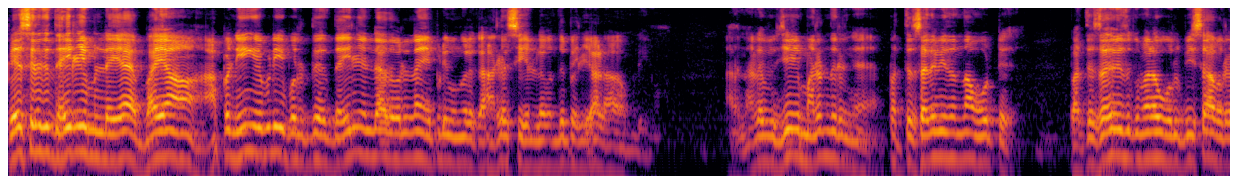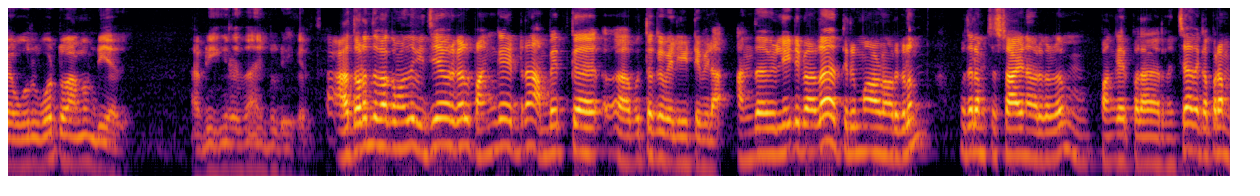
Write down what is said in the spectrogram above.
பேசுறதுக்கு தைரியம் இல்லையே பயம். அப்போ நீங்கள் எப்படி ஒரு த- தைரியம் இல்லாதவரெல்லாம் எப்படி உங்களுக்கு அரசியலில் வந்து பெரிய ஆள் ஆக முடியும்? அதனால் விஜய் மறந்துடுங்க பத்து சதவீதம் தான் ஓட்டு. பத்து சதவீதத்துக்கு மேலே ஒரு பைசா அவர் ஒரு ஓட்டு வாங்க முடியாது. அப்படிங்கிறது தான் என்னுடைய கருத்து. அதை தொடர்ந்து பார்க்கும்போது விஜய் அவர்கள் பங்கேற்ற அம்பேத்கர் புத்தக வெளியீட்டு விழா. அந்த வெளியீட்டு விழாவில் திருமாவளவர்களும் முதலமைச்சர் ஸ்டாலின் அவர்களும் பங்கேற்பதாக இருந்துச்சு. அதுக்கப்புறம்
